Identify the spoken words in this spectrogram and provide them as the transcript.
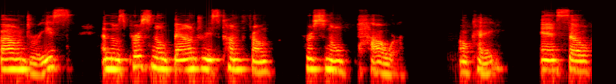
boundaries, and those personal boundaries come from personal power. Okay, and so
